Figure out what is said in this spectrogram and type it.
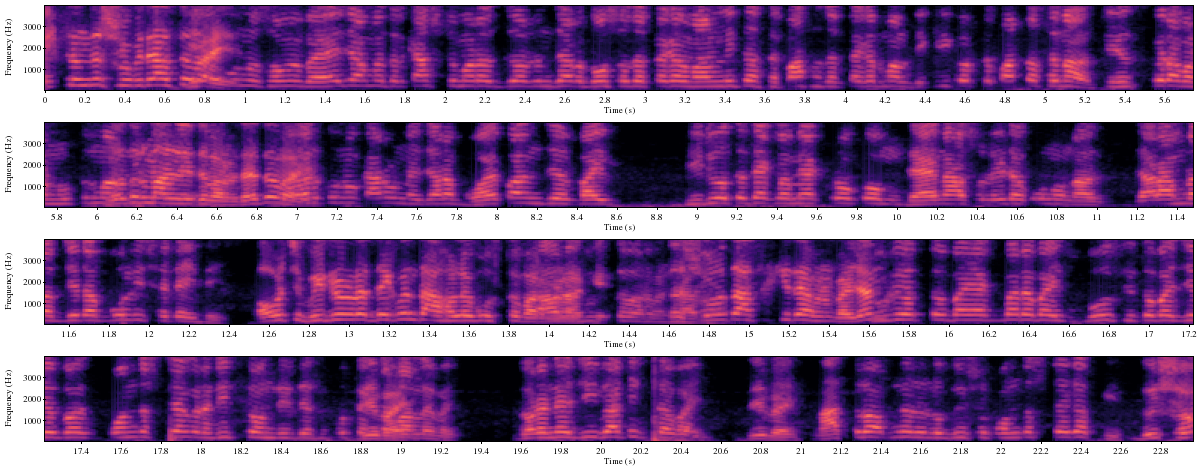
এক্সচেঞ্জের সুবিধা আছে ভাই? কোনো সময় ভাই যে আমাদের কাস্টমার যারা দশ হাজার টাকার মাল নিতে আছে পাঁচ হাজার টাকার মাল বিক্রি করতে পারতেছে না চেঞ্জ করে আবার নতুন মাল নতুন মাল নিতে পারবে তাই তো ভাই? ভয়ের কোনো কারণ যারা ভয় পান যে ভাই ভিডিওতে দেখলাম একরকম দেয় না আসলে এটা কোনো না। যারা আমরা যেটা বলি সেটাই দিই। অবশ্যই ভিডিওটা দেখবেন তাহলে বুঝতে পারবেন বুঝতে পারবেন হ্যাঁ শুরুতে আজকে কি দেবেন ভাই জান শুরুতে তো ভাই একবারে ভাই বলছি তো ভাই যে ভাই পঞ্চাশ টাকা করে ডিসকাউন্ট দিতেছে প্রত্যেকটা। মালে ভাই। ধরেন এই জি বাটিকটা ভাই জি ভাই। মাত্র আপনার হলো দুইশো পঞ্চাশ টাকা পিস দুইশো?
